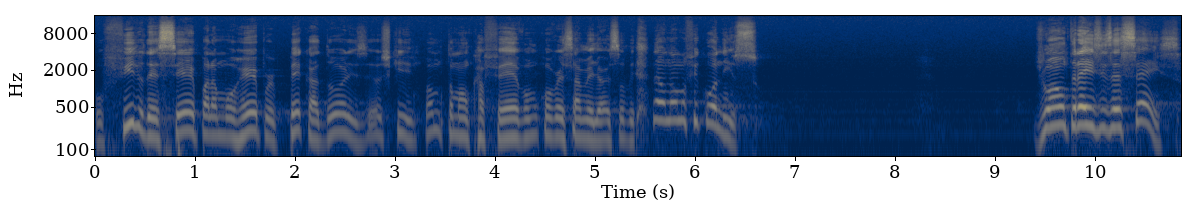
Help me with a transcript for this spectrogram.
o filho descer para morrer por pecadores, eu acho que vamos tomar um café, vamos conversar melhor sobre isso. Não, não, não ficou nisso. João 3,16.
